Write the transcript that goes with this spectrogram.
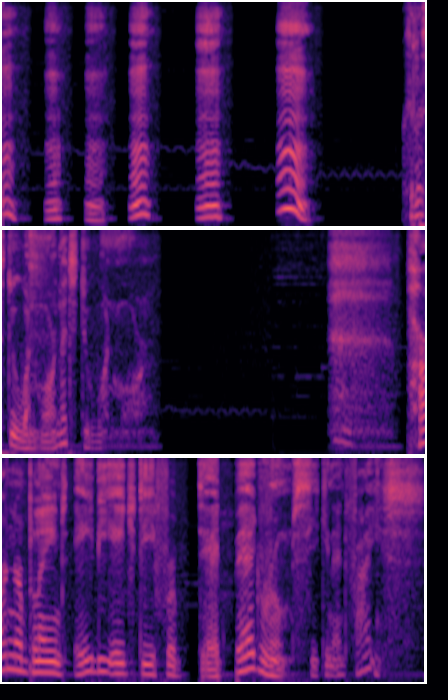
Mm, mm, mm, mm, mm, mm. Okay, let's do one more. Let's do one more. Partner blames ADHD for dead bedroom, seeking advice.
